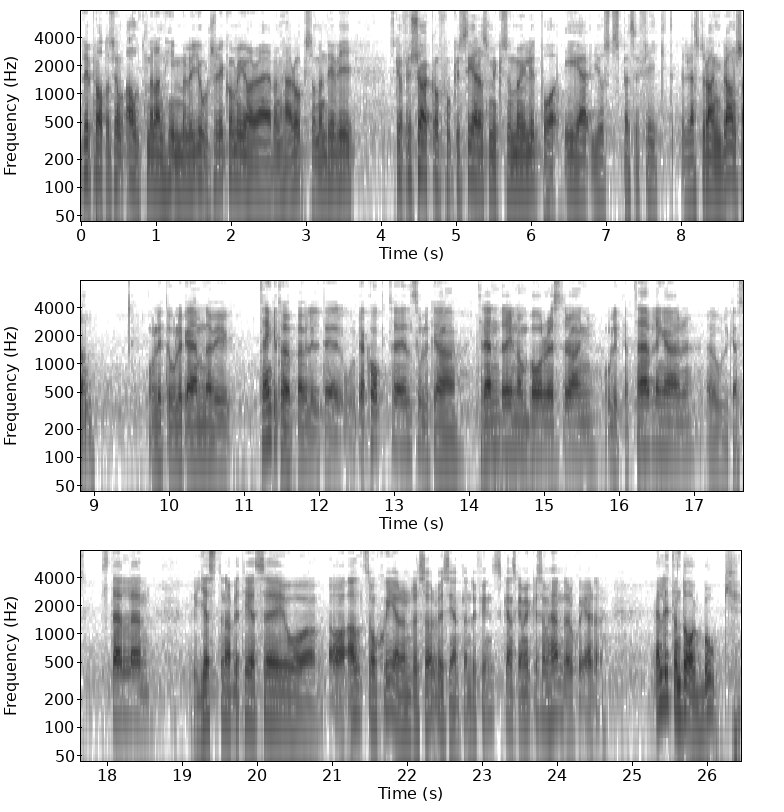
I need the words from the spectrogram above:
det pratas ju om allt mellan himmel och jord så det kommer att göra även här också. Men det vi ska försöka fokusera så mycket som möjligt på är just specifikt restaurangbranschen. Och lite olika ämnen vi tänker ta upp är väl lite olika cocktails, olika trender inom bar och restaurang, olika tävlingar, eh, olika ställen, hur gästerna beter sig och ja, allt som sker under service egentligen. Det finns ganska mycket som händer och sker där. En liten dagbok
